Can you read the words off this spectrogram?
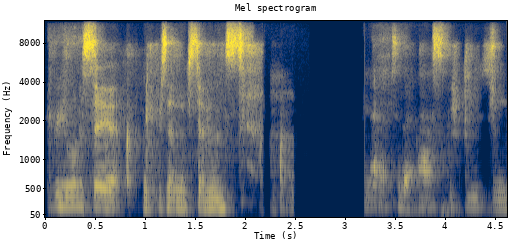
Whatever you want to say it, Representative Simmons. Yeah, to the ask the PUC.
